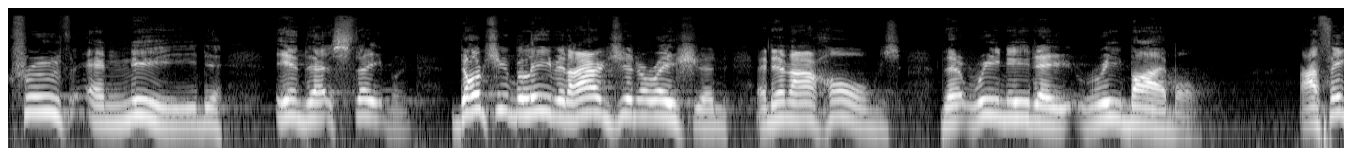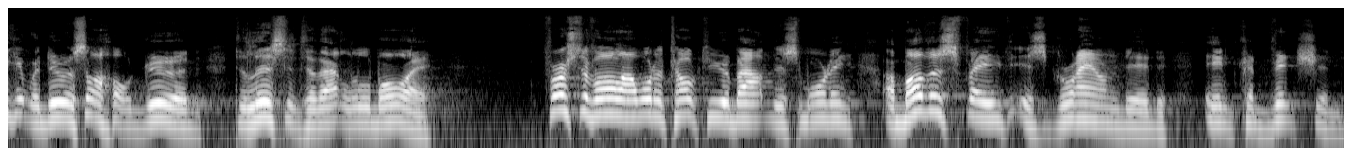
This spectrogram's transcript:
truth and need in that statement. Don't you believe in our generation and in our homes that we need a revival? I think it would do us all good to listen to that little boy. First of all, I want to talk to you about this morning a mother's faith is grounded in conviction.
